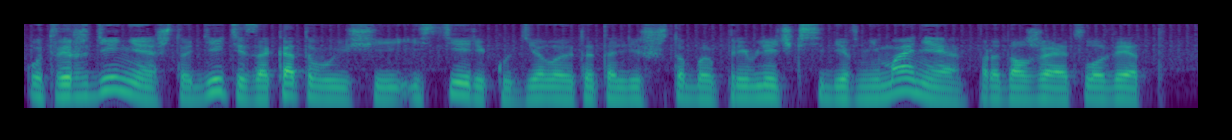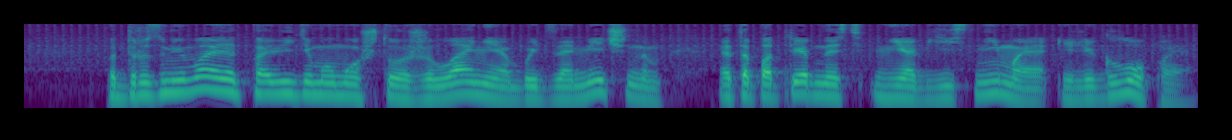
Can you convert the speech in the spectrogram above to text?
Утверждение, что дети, закатывающие истерику, делают это лишь чтобы привлечь к себе внимание, продолжает Ловет, подразумевает, по-видимому, что желание быть замеченным это потребность необъяснимая или глупая.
